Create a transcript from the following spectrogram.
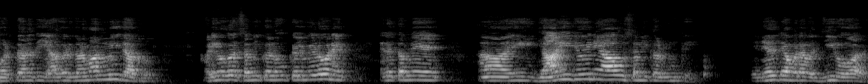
મળતા નથી. આગળ ગણવાનું નહીં દાખલો. ઘણી વખત સમીકરણ ઉકેલ મેળવો ને, એટલે તમે એ જાણી જોઈને આવું સમીકરણ મૂકે. કે ડેલ્ટા બરાબર જીરો આવે.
